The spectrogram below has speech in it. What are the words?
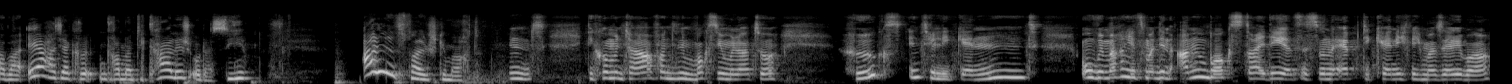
Aber er hat ja gra- grammatikalisch oder sie alles falsch gemacht. die Kommentare von diesem Box-Simulator höchst intelligent. Oh, wir machen jetzt mal den Unbox 3D. Das ist so eine App, die kenne ich nicht mal selber.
